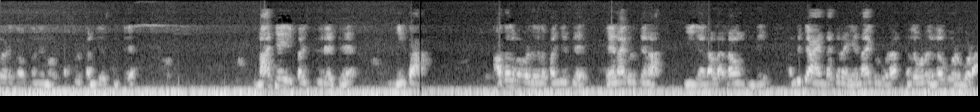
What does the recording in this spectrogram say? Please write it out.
నేను కోసం నేను తప్పుడు పని చేస్తుంటే నాకే ఈ పరిస్థితి అయితే ఇంకా అవతల దగ్గర పనిచేసే ఏ నాయకుడికైనా ఈ ఎలా ఎలా ఉంటుంది? అందుకే ఆయన దగ్గర ఏ నాయకుడు కూడా నిలవడు నిలవడు కూడా.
